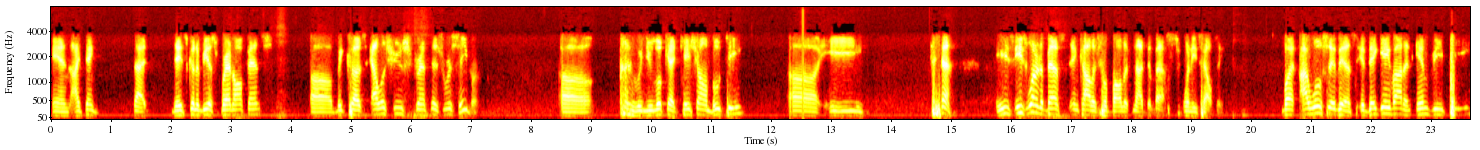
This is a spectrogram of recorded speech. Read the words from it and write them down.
And I think that it's going to be a spread offense uh, because LSU's strength is receiver. Uh, when you look at Kayshon Boutte, uh, he he's he's one of the best in college football, if not the best, when he's healthy. But I will say this: if they gave out an MVP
